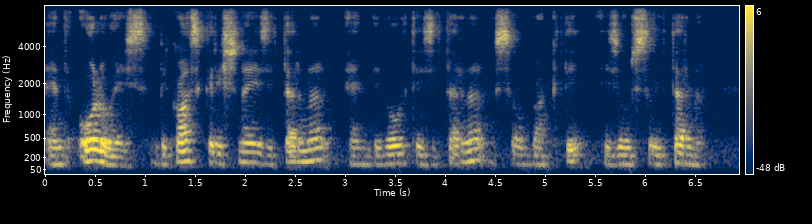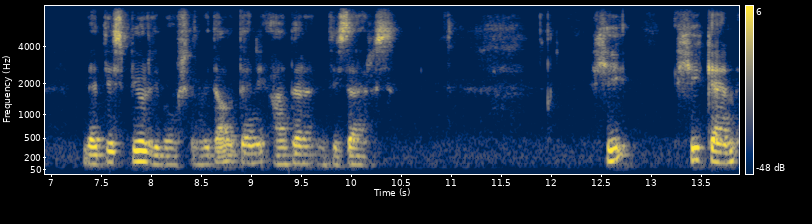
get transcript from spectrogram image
and always because krishna is eternal and devotee is eternal so bhakti is also eternal that is pure devotion without any other desires he he can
